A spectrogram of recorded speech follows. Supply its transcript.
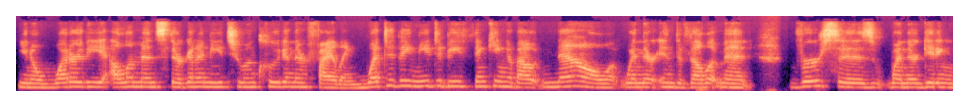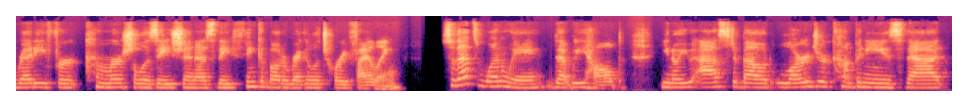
You know, what are the elements they're going to need to include in their filing? What do they need to be thinking about now when they're in development versus when they're getting ready for commercialization as they think about a regulatory filing? So that's one way that we help. You know, you asked about larger companies that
